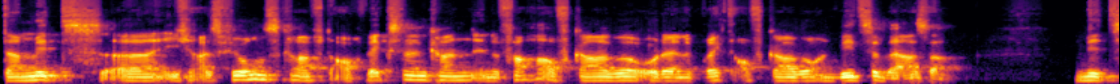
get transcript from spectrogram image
damit äh, ich als Führungskraft auch wechseln kann in eine Fachaufgabe oder eine Projektaufgabe und vice versa. Mit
